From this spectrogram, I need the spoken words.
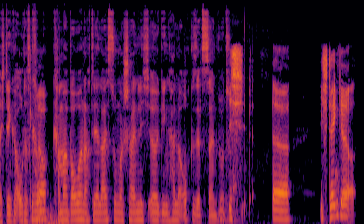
Weil ich denke auch, dass Kam Ja. Kammerbauer nach der Leistung wahrscheinlich äh, gegen Halle auch gesetzt sein wird. Ich, äh, ich denke,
